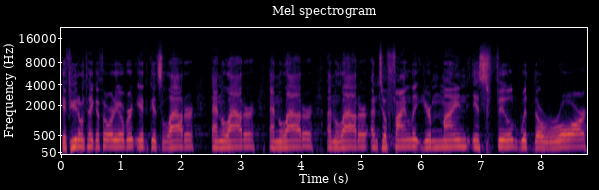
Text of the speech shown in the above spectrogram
If you don't take authority over it, it gets louder and louder and louder and louder until finally your mind is filled with the roar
